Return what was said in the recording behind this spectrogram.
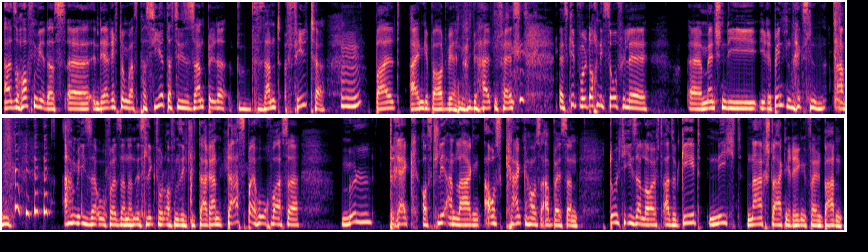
Also hoffen wir, dass äh, in der Richtung was passiert, dass diese Sandbilder, Sandfilter bald eingebaut werden. Und wir halten fest, es gibt wohl doch nicht so viele äh, Menschen, die ihre Binden wechseln am, am Isarufer, sondern es liegt wohl offensichtlich daran, dass bei Hochwasser Müll, Dreck aus Kläranlagen, aus Krankenhausabwässern durch die Isar läuft. Also geht nicht nach starken Regenfällen baden,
